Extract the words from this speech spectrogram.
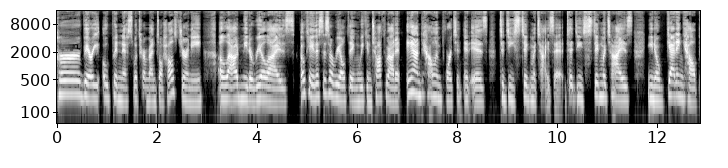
her very openness with her mental health journey allowed me to realize, okay, this is a real thing. We can talk about it and how important it is to destigmatize it, to destigmatize, you know, getting help,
